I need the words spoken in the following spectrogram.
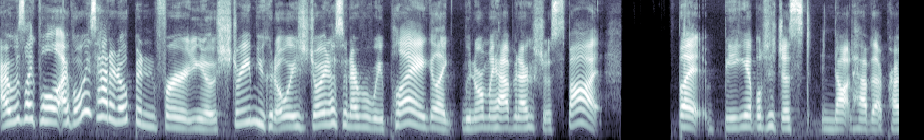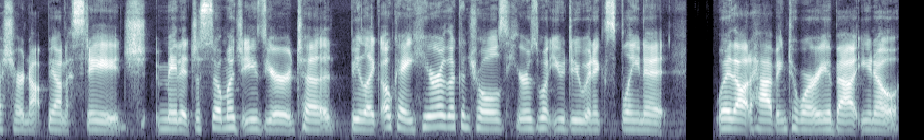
I was like, well, I've always had it open for, you know, stream. You could always join us whenever we play. Like, we normally have an extra spot. But being able to just not have that pressure, not be on a stage, made it just so much easier to be like, okay, here are the controls, here's what you do, and explain it without having to worry about, you know,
